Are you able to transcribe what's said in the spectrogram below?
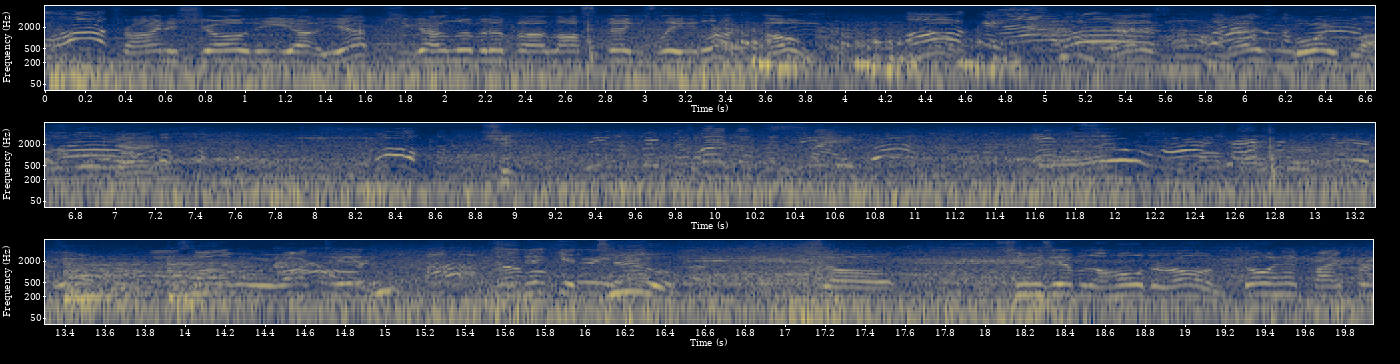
Luck. Trying to show the, uh, yep, she got a little bit of uh, Las Vegas Lady Luck. Oh, Oh, okay. that is, that is boys luck, okay? Oh, She, see the big one at the. It's too I saw that when we walked in. She did get two. So she was able to hold her own. Go ahead, Piper.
